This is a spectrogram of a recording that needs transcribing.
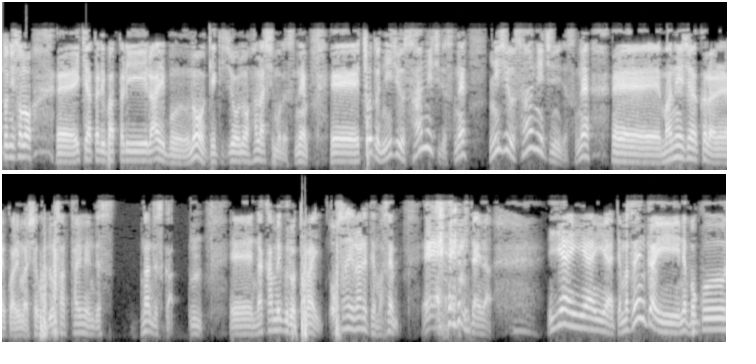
当にその、えー、行き当たりばったりライブの劇場の話もですね、えー、ちょうど23日ですね、23日にですね、えー、マネージャーから連絡ありました。不良さん大変です。何ですか？うん。えー、中目黒トライ、抑えられてません。えー、みたいな。いやいやいや、って、まあ、前回ね、僕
